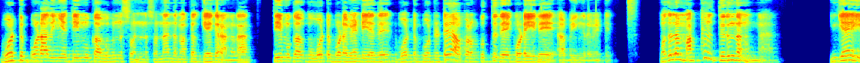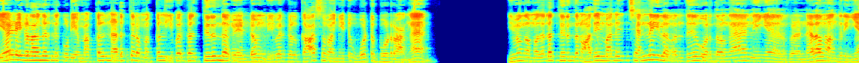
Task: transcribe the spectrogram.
ஓட்டு போடாதீங்க திமுகவுக்குன்னு சொன்ன சொன்னா இந்த மக்கள் கேக்குறாங்களா? திமுகவுக்கு ஓட்டு போட வேண்டியது ஓட்டு போட்டுட்டு அப்புறம் குத்துதே கொடையுதே அப்படிங்கிற வேண்டியது முதல்ல மக்கள் திருந்தணுங்க. இங்க ஏழைகளாக இருக்கக்கூடிய மக்கள் நடுத்தர மக்கள் இவர்கள் திருந்த வேண்டும். இவர்கள் காசு வாங்கிட்டு ஓட்டு போடுறாங்க. இவங்க முதல்ல திருந்தணும். அதே மாதிரி சென்னையில வந்து ஒருத்தவங்க நீங்க நிலம் வாங்குறீங்க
